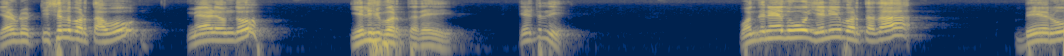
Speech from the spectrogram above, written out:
ಎರಡು ಟಿಸಲ್ ಬರ್ತಾವು, ಮೇಲೆ ಒಂದು ಎಲಿ ಬರ್ತದೆ. ಹೇಳ್ತೀನಿ ಒಂದನೇದು ಎಲಿ ಬರ್ತದ, ಬೇರು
